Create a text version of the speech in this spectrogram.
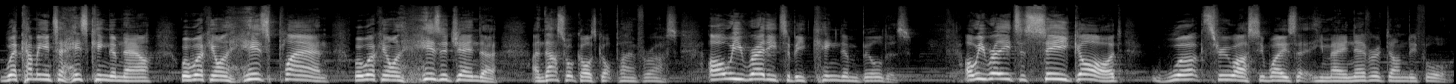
We're coming into His kingdom now. We're working on His plan, we're working on His agenda. And that's what God's got planned for us. Are we ready to be kingdom builders? Are we ready to see God work through us in ways that He may never have done before?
